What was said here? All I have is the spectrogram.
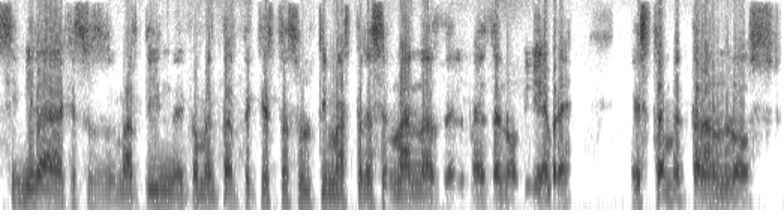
Sí, mira, Jesús Martín, eh, comentarte que estas últimas tres semanas del mes de noviembre este, aumentaron los,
